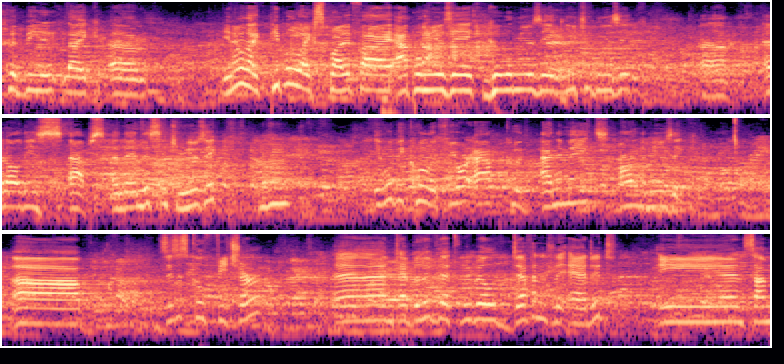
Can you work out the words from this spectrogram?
could be like? Um, you know, like people like Spotify, Apple Music, Google Music, YouTube Music, uh, and all these apps, and they listen to music. It would be cool if your app could animate on the music. Uh, this is a cool feature, and I believe that we will definitely add it in some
